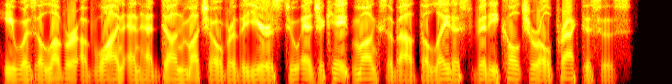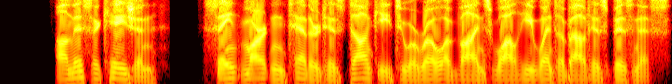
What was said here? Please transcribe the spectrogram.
He was a lover of wine and had done much over the years to educate monks about the latest viticultural practices. On this occasion, Saint Martin tethered his donkey to a row of vines while he went about his business.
